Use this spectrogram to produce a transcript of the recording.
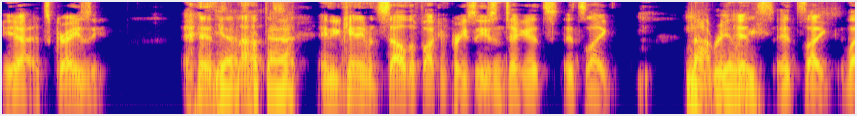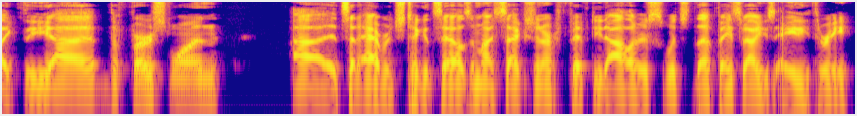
yeah, it's crazy. It's Yeah, nuts. fuck that. And you can't even sell the fucking preseason tickets. It's like Not really. it's it's like like the uh the first one. Uh, it said average ticket sales in my section are fifty dollars, which the face value is eighty three.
